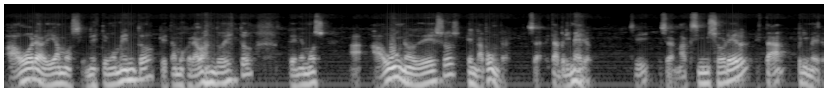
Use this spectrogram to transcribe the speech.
ahora, digamos, en este momento que estamos grabando esto, tenemos a, uno de ellos en la punta, o sea, está primero. ¿sí? O sea, Maxime Sorel está primero.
